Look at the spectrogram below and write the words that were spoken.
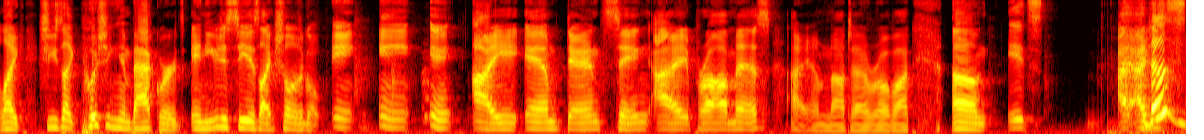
Like she's like pushing him backwards, and you just see his like shoulders go. Eh, eh, eh. I am dancing. I promise. I am not a robot. Um, it's I, I just, Those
